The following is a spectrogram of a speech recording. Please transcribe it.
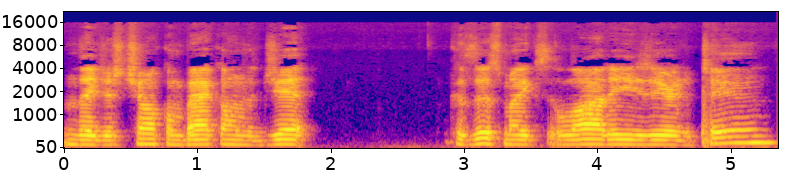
And they just chunk them back on the jet because this makes it a lot easier to tune.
